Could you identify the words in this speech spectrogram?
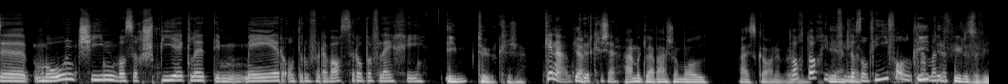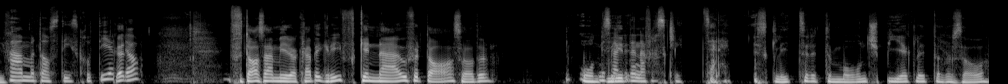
der Mondschein, der sich spiegelt im Meer oder auf einer Wasseroberfläche. Im Türkischen. Genau, im ja. Türkischen. Haben wir, glaube ich, auch schon mal, weiß gar nicht mehr. Doch, doch, in der Philosophiefolge haben, Philosophie haben wir das diskutiert, ja. ja. Für das haben wir ja keinen Begriff, genau für das, oder? Und wir sagen wir, dann einfach, es glitzert. Es glitzert, der Mond spiegelt oder so.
